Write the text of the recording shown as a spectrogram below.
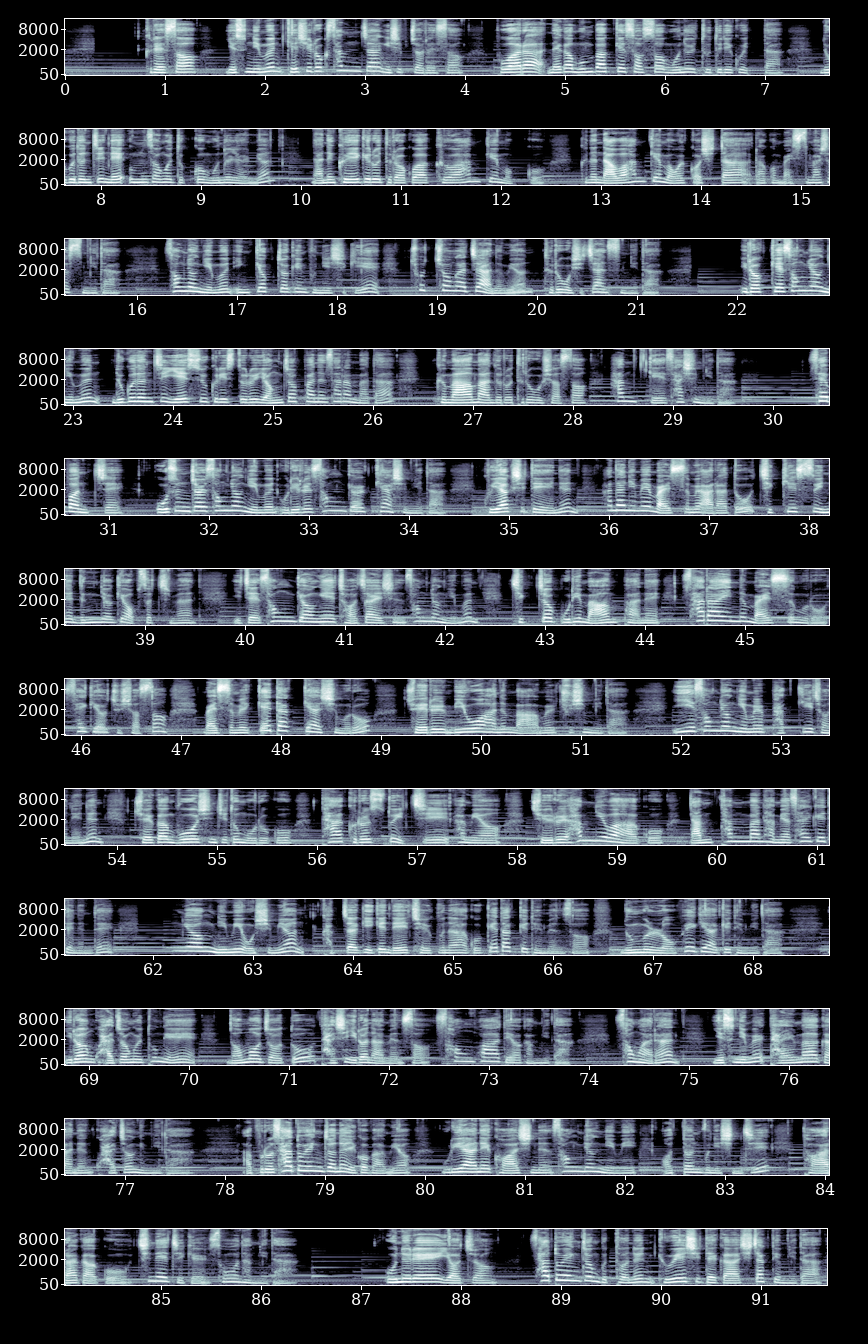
그래서 예수님은 계시록 3장 20절에서 보아라 내가 문 밖에 서서 문을 두드리고 있다. 누구든지 내 음성을 듣고 문을 열면 나는 그에게로 들어가 그와 함께 먹고 그는 나와 함께 먹을 것이다 라고 말씀하셨습니다. 성령님은 인격적인 분이시기에 초청하지 않으면 들어오시지 않습니다. 이렇게 성령님은 누구든지 예수 그리스도를 영접하는 사람마다 그 마음 안으로 들어오셔서 함께 사십니다. 세 번째, 오순절 성령님은 우리를 성결케 하십니다. 구약 시대에는 하나님의 말씀을 알아도 지킬 수 있는 능력이 없었지만 이제 성경의 저자이신 성령님은 직접 우리 마음판에 살아있는 말씀으로 새겨 주셔서 말씀을 깨닫게 하심으로 죄를 미워하는 마음을 주십니다. 이 성령님을 받기 전에는 죄가 무엇인지도 모르고 다 그럴 수도 있지 하며 죄를 합리화하고 남 탓만 하며 살게 되는데 성령님이 오시면 갑자기 이게 내 죄구나 하고 깨닫게 되면서 눈물로 회개하게 됩니다. 이런 과정을 통해 넘어져도 다시 일어나면서 성화되어 갑니다. 성화란 예수님을 닮아가는 과정입니다. 앞으로 사도행전을 읽어가며 우리 안에 거하시는 성령님이 어떤 분이신지 더 알아가고 친해지길 소원합니다. 오늘의 여정, 사도행전부터는 교회 시대가 시작됩니다.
